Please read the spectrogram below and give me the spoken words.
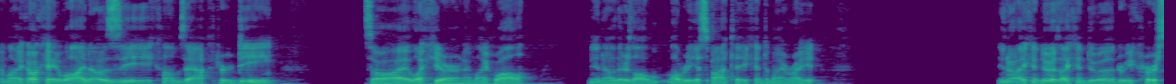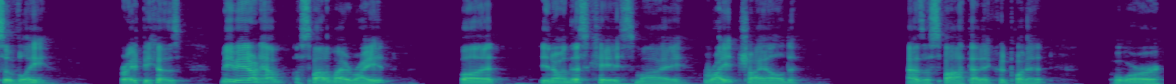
I'm like, okay, well, I know Z comes after D. So I look here and I'm like, well, you know, there's already a spot taken to my right you know what I can do is I can do it recursively, right? Because maybe I don't have a spot on my right, but, you know, in this case, my right child has a spot that it could put it. Or,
